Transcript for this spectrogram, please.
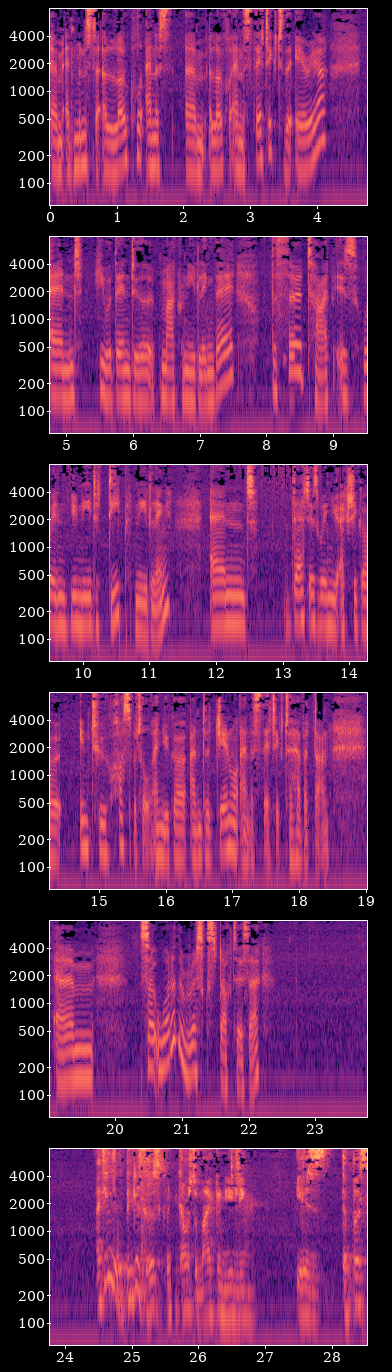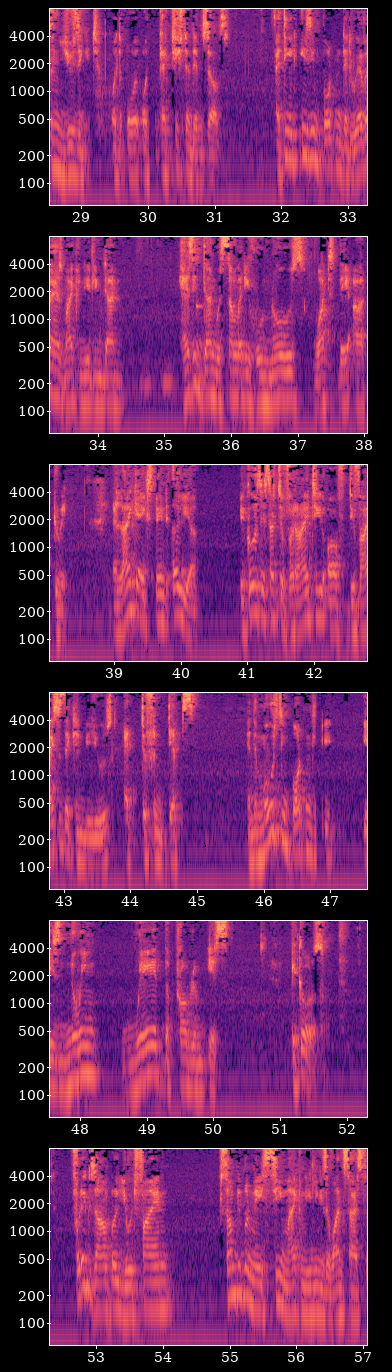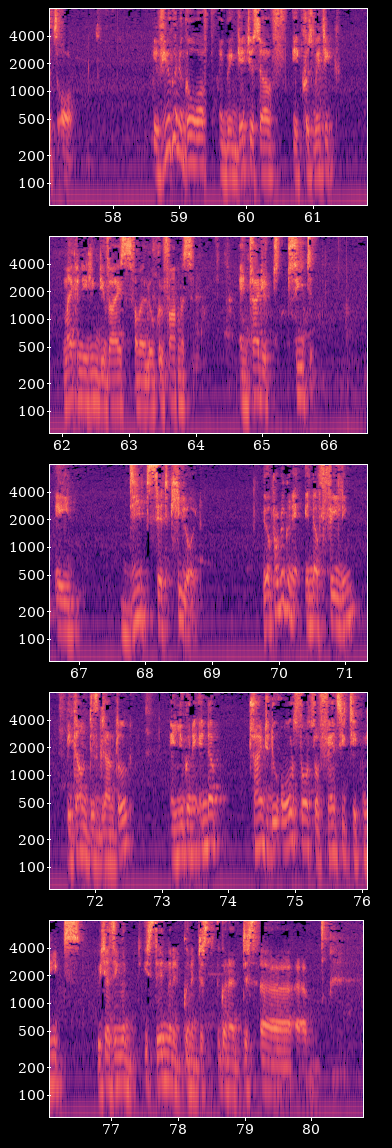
um, administer a local anes- um, a local anesthetic to the area, and he would then do the microneedling there. The third type is when you need deep needling and that is when you actually go into hospital and you go under general anesthetic to have it done. Um, so what are the risks, Dr. Essak? I think the biggest risk when it comes to microneedling is the person using it or the, or, or the practitioner themselves. I think it is important that whoever has microneedling done has it done with somebody who knows what they are doing. And like I explained earlier, because there's such a variety of devices that can be used at different depths, and the most importantly is knowing where the problem is. Because, for example, you would find some people may see microneedling as a one size fits all. If you're going to go off and go and get yourself a cosmetic microneedling device from a local pharmacy, and try to t- treat a deep set keloid, you're probably going to end up failing, become disgruntled, and you're going to end up trying to do all sorts of fancy techniques, which is then going to dis, to dis, uh, um,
